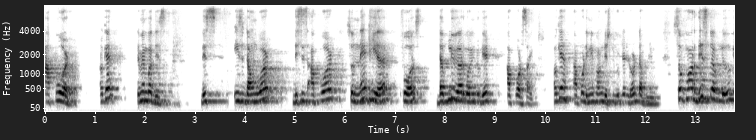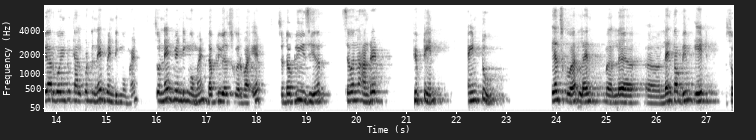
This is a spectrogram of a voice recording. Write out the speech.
upward. Okay? Remember this. This is downward this is upward. So net here force w you are going to get upward side. Okay? Upward uniform distributed load w. So for this w we are going to calculate the net bending moment so net bending moment wl square by 8 so w is here 715 into l square length uh, uh, length of beam 8 so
